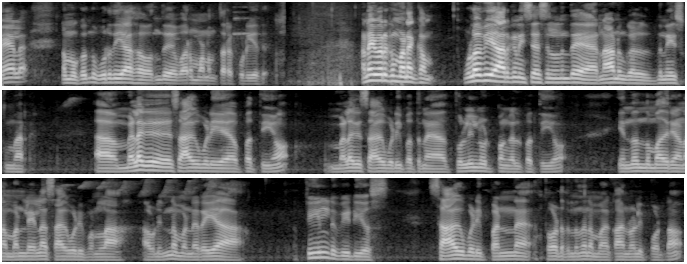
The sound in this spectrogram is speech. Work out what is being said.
மேலே நமக்கு வந்து உறுதியாக வந்து வருமானம் தரக்கூடியது. அனைவருக்கும் வணக்கம். உளவி ஆர்கனைசேஷன்லேருந்து நான் உங்கள் தினேஷ்குமார். மிளகு சாகுபடியை பற்றியும் மிளகு சாகுபடி பற்றின தொழில்நுட்பங்கள் பற்றியும் எந்தெந்த மாதிரியான மண்ணில சாகுபடி பண்ணலாம் அப்படின்னு நம்ம நிறையா ஃபீல்டு வீடியோஸ் சாகுபடி பண்ண தோட்டத்துலேருந்து நம்ம காணொலி போட்டோம்.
